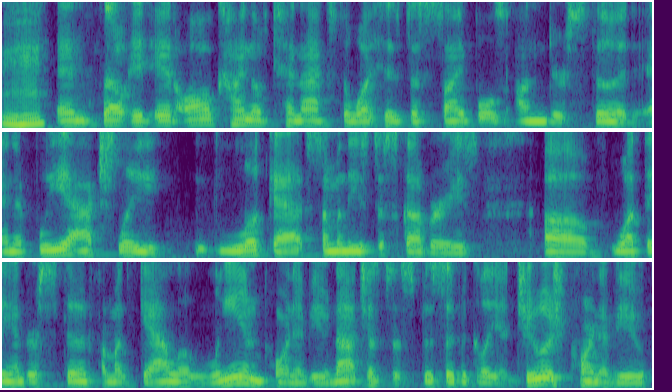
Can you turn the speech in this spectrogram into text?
Mm-hmm. And so it, it all kind of connects to what his disciples understood. And if we actually look at some of these discoveries, of what they understood from a Galilean point of view, not just a specifically a Jewish point of view,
